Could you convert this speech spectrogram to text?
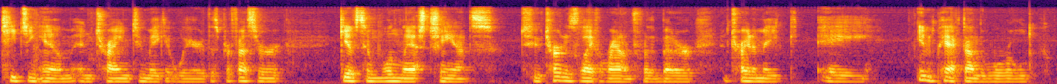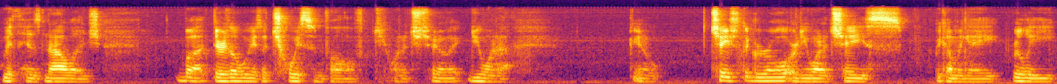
teaching him and trying to make it where this professor gives him one last chance to turn his life around for the better and try to make a impact on the world with his knowledge. But there's always a choice involved. Do you want to show do you want to you know chase the girl or do you want to chase becoming a really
